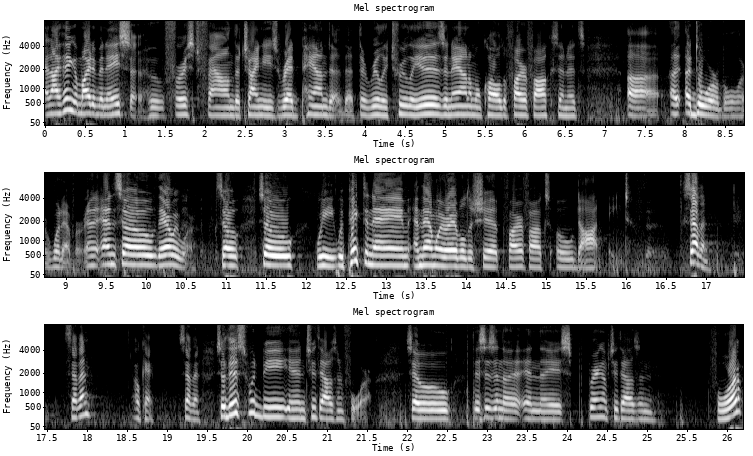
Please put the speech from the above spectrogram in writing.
And I think it might have been Asa who first found the Chinese red panda, that there really truly is an animal called a firefox and it's uh, adorable or whatever. And, and so there we were. So, so we, we picked a name and then we were able to ship Firefox 0.8. Seven. Seven? Okay, seven. So this would be in 2004. So this is in the, in the spring of 2004.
